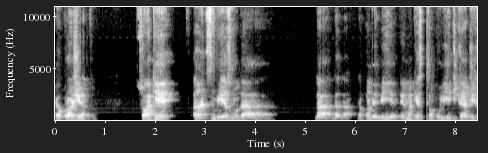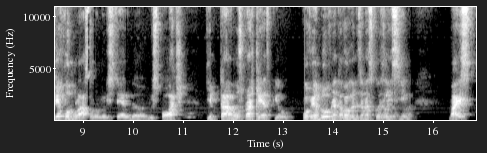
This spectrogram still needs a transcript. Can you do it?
É o projeto. Só que antes mesmo da, da, da, da, pandemia, teve uma questão política de reformulação do Ministério do, do Esporte que travou os projetos, que o governo novo estava né, organizando as coisas lá em cima. Mas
